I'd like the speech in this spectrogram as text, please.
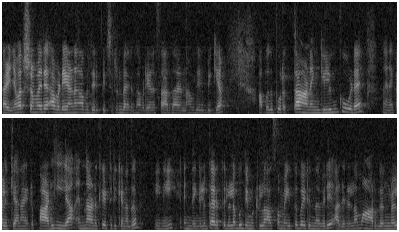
കഴിഞ്ഞ വർഷം വരെ അവിടെയാണ് അവതരിപ്പിച്ചിട്ടുണ്ടായിരുന്നത്. അവിടെയാണ് സാധാരണ അവതരിപ്പിക്കുക. അപ്പോൾ അത് പുറത്താണെങ്കിലും കൂടെ അങ്ങനെ കളിക്കാനായിട്ട് പാടില്ല എന്നാണ് കേട്ടിരിക്കുന്നത്. ഇനി എന്തെങ്കിലും തരത്തിലുള്ള ബുദ്ധിമുട്ടുള്ള ആ സമയത്ത് വരുന്നവർ അതിനുള്ള മാർഗങ്ങൾ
